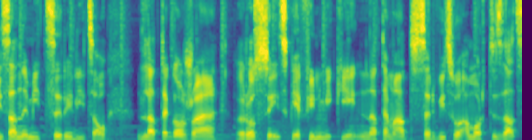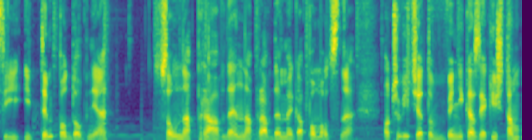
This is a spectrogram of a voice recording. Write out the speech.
pisanymi cyrylicą, dlatego że rosyjskie filmiki na temat serwisu amortyzacji i tym podobnie są naprawdę, naprawdę mega pomocne. Oczywiście to wynika z jakichś tam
